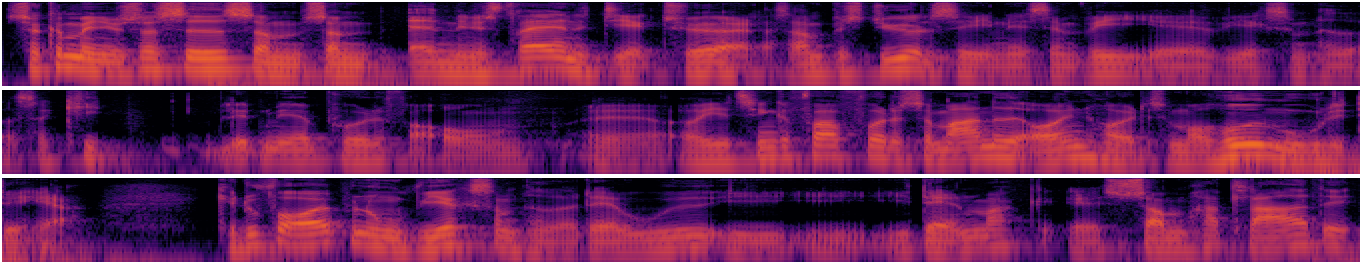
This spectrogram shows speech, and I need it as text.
Så kan man jo så sidde som, som administrerende direktør eller som bestyrelse i en SMV-virksomhed, og så kigge lidt mere på det fra oven. Øh, og jeg tænker, for at få det så meget ned i øjenhøjde som overhovedet muligt det her, kan du få øje på nogle virksomheder derude i, i, i Danmark, øh, som har klaret det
